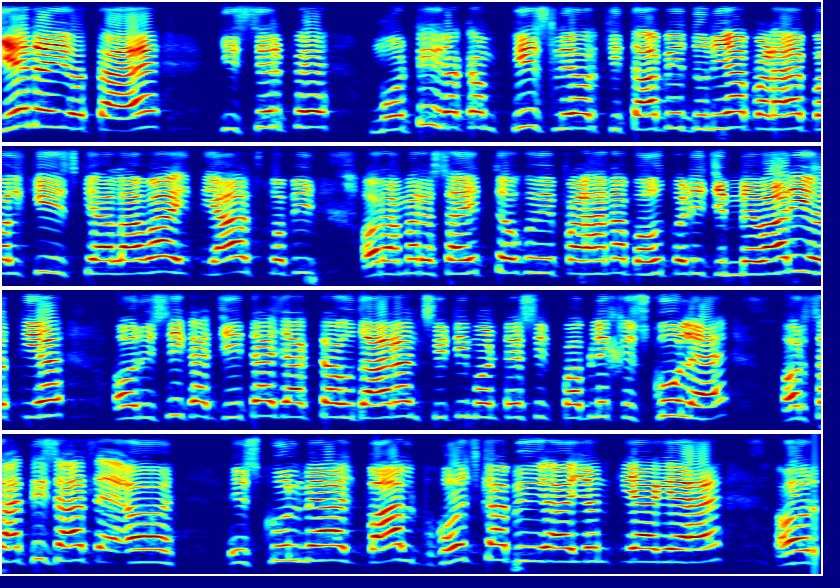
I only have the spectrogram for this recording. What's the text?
ये नहीं होता है कि सिर्फ़ मोटी रकम फ़ीस ले और किताबी दुनिया पढ़ाए बल्कि इसके अलावा इतिहास को भी और हमारे साहित्य को भी पढ़ाना बहुत बड़ी जिम्मेवारी होती है। और इसी का जीता जागता उदाहरण सिटी मॉन्टेसरी पब्लिक स्कूल है। और साथ ही साथ स्कूल में आज बाल भोज का भी आयोजन किया गया है। और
